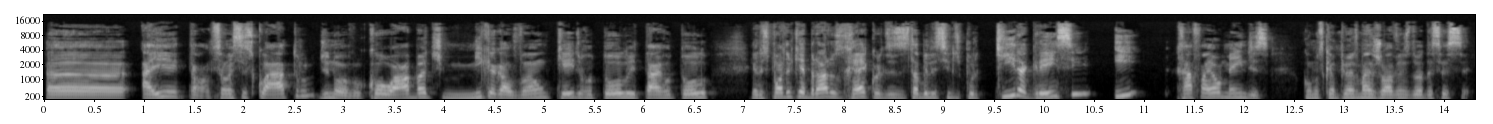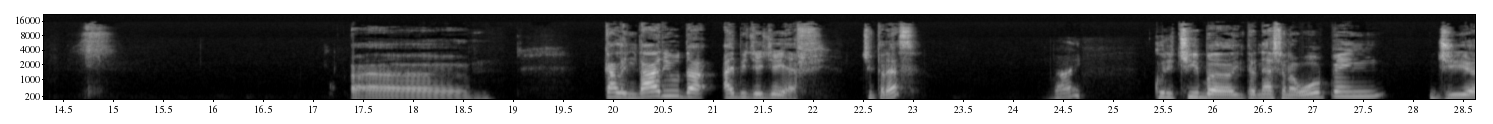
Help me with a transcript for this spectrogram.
Ah, aí, então, são esses quatro, de novo, Cole Abbott, Mika Galvão, Cade Rutolo e Ty Rutolo. Eles podem quebrar os recordes estabelecidos por Kira Gracie e Rafael Mendes como os campeões mais jovens do ADCC. Ah, calendário da IBJJF. Te interessa? Vai. Curitiba International Open, dia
